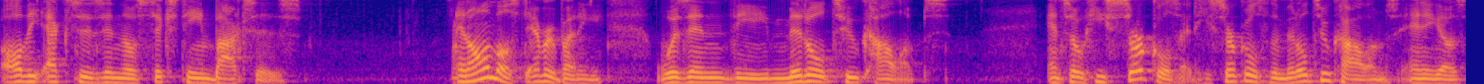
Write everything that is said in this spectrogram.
all the X's in those 16 boxes, and almost everybody was in the middle two columns. And so he circles it. He circles the middle two columns, and he goes,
